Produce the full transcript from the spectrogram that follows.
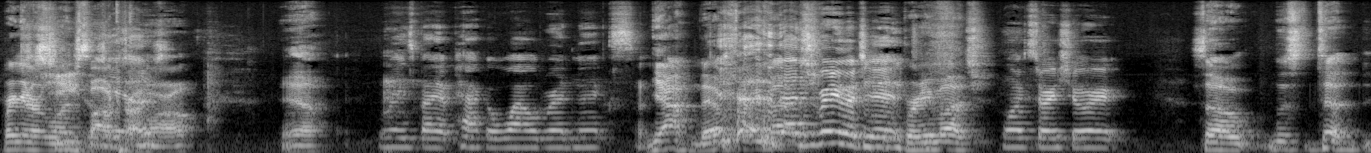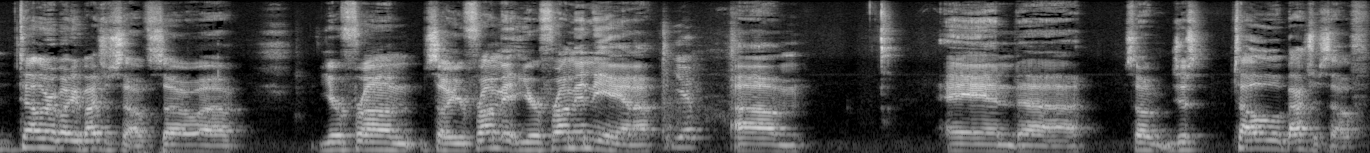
bring in her lunch Jesus box tomorrow. Yeah, Raised by a pack of wild rednecks. yeah, that's pretty That's much. pretty much it. pretty much. Long story short. So let's t- tell everybody about yourself. So uh, you're from so you're from you're from Indiana, Yep. um, and uh, so just tell about yourself.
